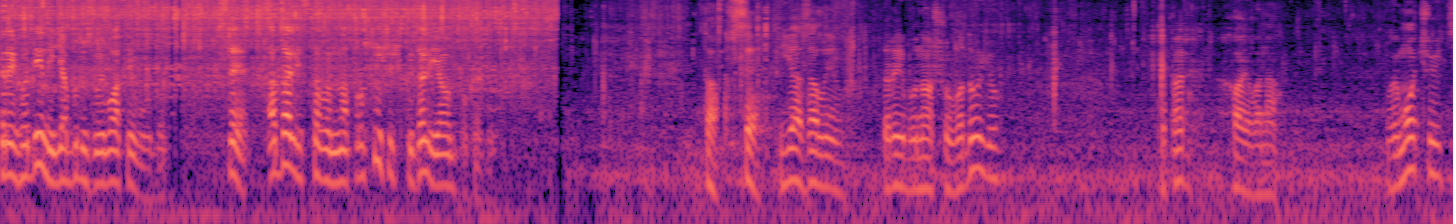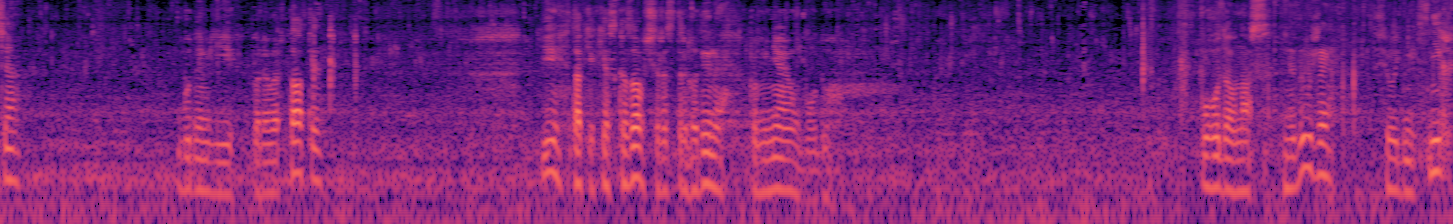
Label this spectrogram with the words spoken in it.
3 години я буду зливати воду. Все. А далі ставимо на просушечку і далі я вам покажу. Так, все, я залив рибу нашу водою. Тепер хай вона вимочується. Будемо її перевертати. І так як я сказав, через 3 години поміняємо воду. Погода в нас не дуже. Сьогодні сніг.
